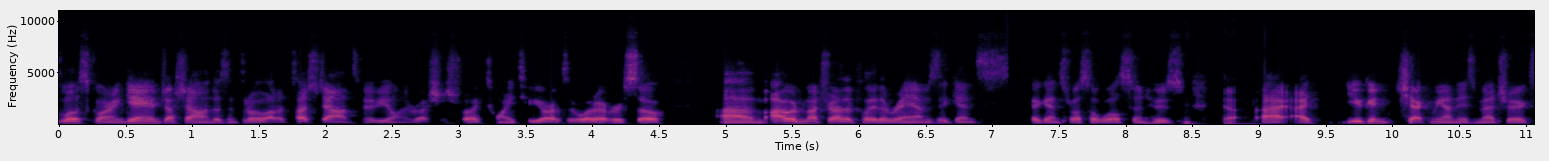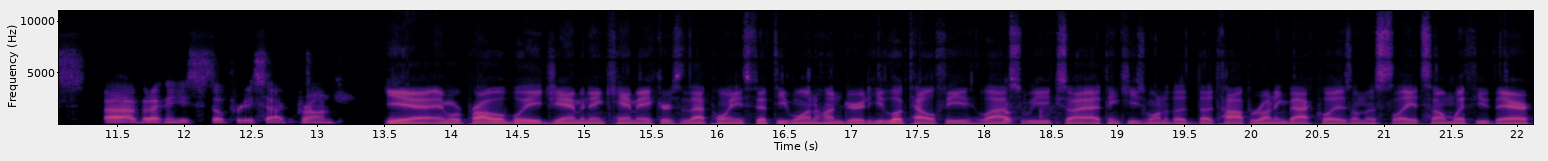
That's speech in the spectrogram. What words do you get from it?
low scoring game. Josh Allen doesn't throw a lot of touchdowns, maybe only rushes for like 22 yards or whatever. So um, I would much rather play the Rams against against Russell Wilson, who's yeah. I, I you can check me on these metrics, uh, but I think he's still pretty sack prone. Yeah, and we're probably jamming in Cam Akers at that point. He's 5,100. He looked healthy last week, so I, think he's one of the, the top running back plays on the slate. So I'm with you there.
